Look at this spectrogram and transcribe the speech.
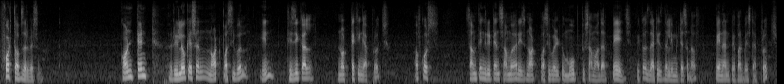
Fourth observation content relocation not possible in physical note taking approach. Of course, something written somewhere is not possible to move to some other page because that is the limitation of pen and paper based approach.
